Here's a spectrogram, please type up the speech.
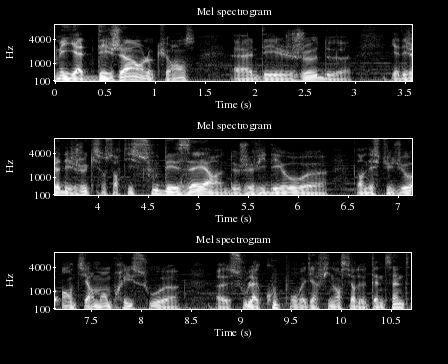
Mais il y a déjà, en l'occurrence, des jeux il y a déjà des jeux qui sont sortis sous des airs de jeux vidéo dans des studios entièrement pris sous la coupe, on va dire financière de Tencent.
